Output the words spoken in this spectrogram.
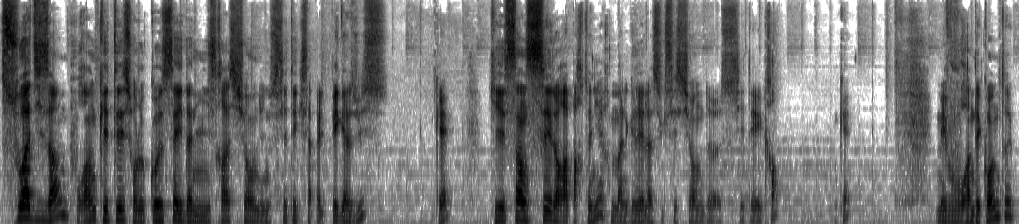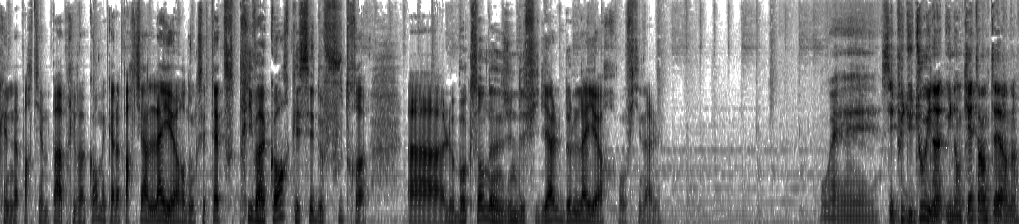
soi-disant pour enquêter sur le conseil d'administration d'une société qui s'appelle Pegasus, qui est censé leur appartenir, malgré la succession de sociétés écran. ok mais vous vous rendez compte qu'elle n'appartient pas à Privacor, mais qu'elle appartient à l'ailleurs. Donc c'est peut-être Privacor qui essaie de foutre euh, le boxon dans une des filiales de l'ailleurs, au final. Ouais. c'est plus du tout une, une enquête interne.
